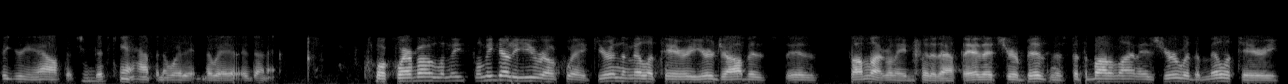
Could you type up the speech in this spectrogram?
figuring out that this can't happen the way they, the way they've done it. Well, Cuervo, let me let me go to you real quick. You're in the military. Your job is is so I'm not going to even put it out there. That's your business. But the bottom line is, you're with the military.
